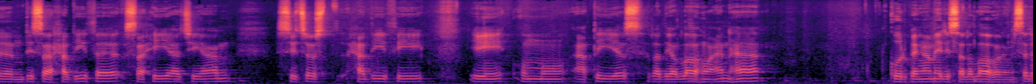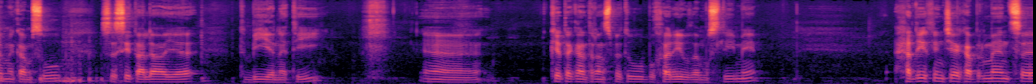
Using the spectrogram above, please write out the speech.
në disa hadithe sahiha që janë siç është hadithi i Ummu Atijes radhiyallahu anha kur pejgamberi sallallahu alaihi wasallam e ka mësu se si ta laje të bijën e tij këtë e kanë transmetu Buhariu dhe Muslimi. Hadithin që e ka përmend se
